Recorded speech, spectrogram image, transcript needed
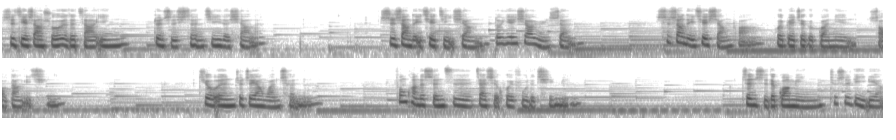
世界上所有的杂音顿时沉积了下来，世上的一切景象都烟消云散，世上的一切想法会被这个观念扫荡一清，救恩就这样完成了。疯狂的神智再次恢复了清明，真实的光明就是力量。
